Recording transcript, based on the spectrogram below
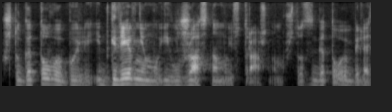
что готовы были и к древнему, и ужасному, и страшному, что готовы были,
